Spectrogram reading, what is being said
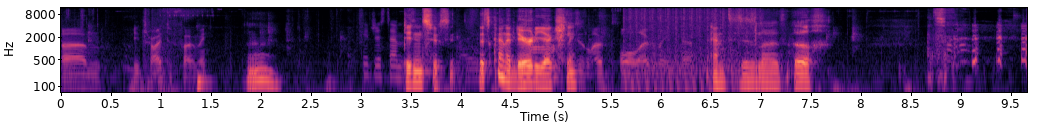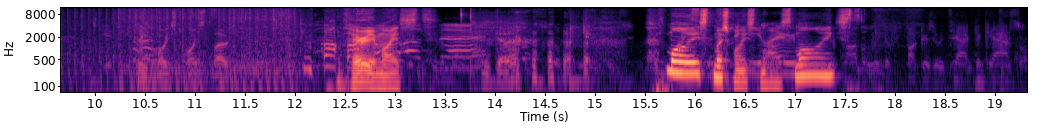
Um, he tried to foam me. You just Didn't succeed. That's kind of dirty, actually. He's load all over me. Yeah. Empty his load. Ugh. Dude, moist, moist load. Very moist. You? Moist, moist, moist, moist, moist. Probably the fuckers who attacked the castle.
